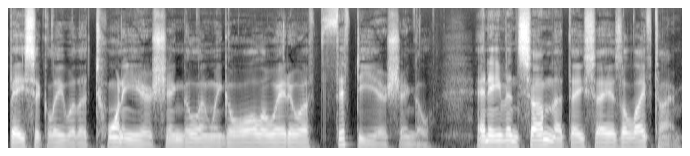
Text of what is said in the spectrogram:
basically with a 20 year shingle and we go all the way to a 50 year shingle. And even some that they say is a lifetime.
